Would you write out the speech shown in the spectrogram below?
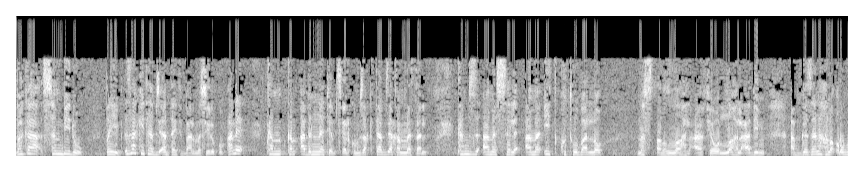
በካ ሰንቢዱ طيب እዛ كታብ እዚኣ እንታይ ትበሃል መሲልኩም ኣነ ከም ኣብነት የምፅልኩም እዛ كታብ እዚኣ ከም መሰል ከምዝኣመሰለ ኣማኢት كቱብ ኣሎ ነስأل الله العافية والله العظيም ኣብ ገዛና ክነቕርቦ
